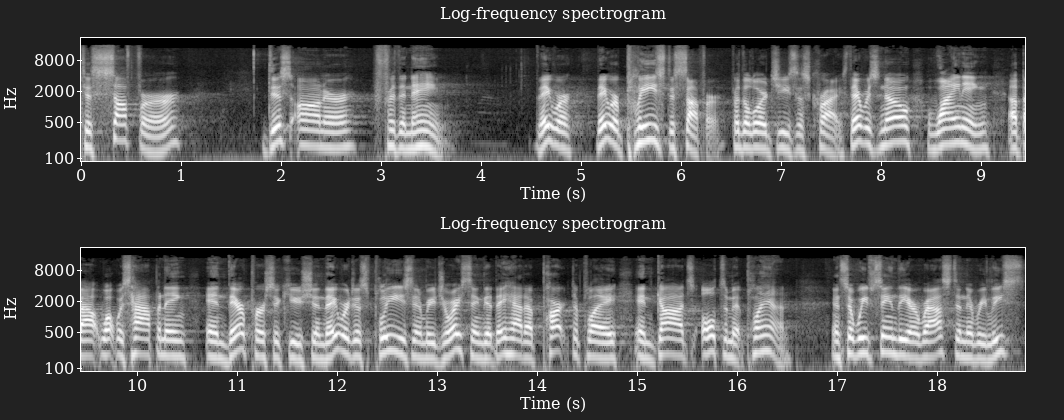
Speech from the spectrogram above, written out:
to suffer dishonor for the name. They were, they were pleased to suffer for the Lord Jesus Christ. There was no whining about what was happening in their persecution. They were just pleased and rejoicing that they had a part to play in God's ultimate plan. And so we've seen the arrest and the release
